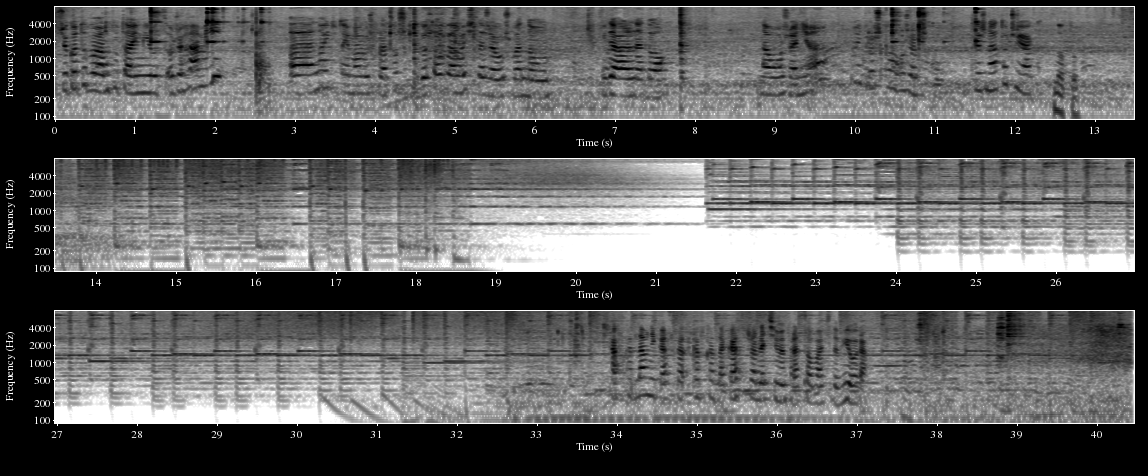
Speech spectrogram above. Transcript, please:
Przygotowałam tutaj miód z orzechami. E, no i tutaj mamy już placuszki gotowe. Myślę, że już będą idealne do nałożenia. No i troszkę orzeszku. Chcesz na to, czy jak? Na to. Kawka dla Kastra. Lecimy pracować do biura.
